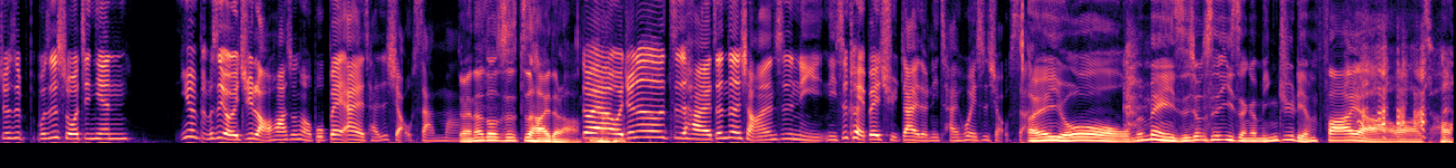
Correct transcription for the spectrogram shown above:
就是不是说今天。因为不是有一句老话说什么不被爱的才是小三吗？对，那都是自嗨的啦。对啊，我觉得那都是自嗨。真正小三是你，你是可以被取代的，你才会是小三。哎呦，我们妹子就是一整个名句连发呀！哇操，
